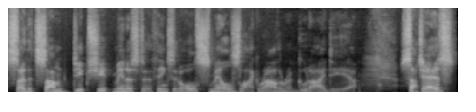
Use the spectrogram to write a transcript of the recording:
so that some dipshit minister thinks it all smells like rather a good idea. Such as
